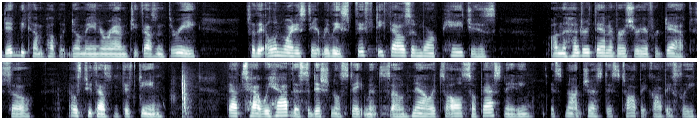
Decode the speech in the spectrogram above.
did become public domain around 2003 so the Ellen White estate released 50,000 more pages on the 100th anniversary of her death. So that was 2015. That's how we have this additional statement. So now it's all so fascinating. It's not just this topic, obviously.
